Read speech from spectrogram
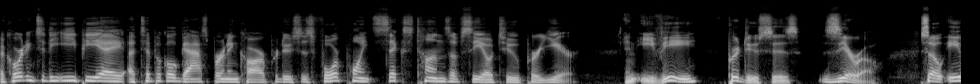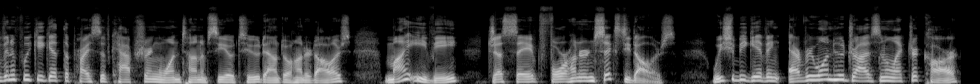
According to the EPA, a typical gas burning car produces 4.6 tons of CO2 per year. An EV produces zero. So even if we could get the price of capturing one ton of CO2 down to $100, my EV just saved $460. We should be giving everyone who drives an electric car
